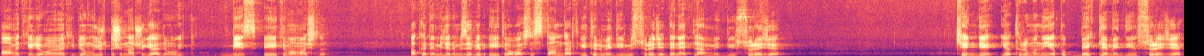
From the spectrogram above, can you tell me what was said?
Ahmet geliyor mu Mehmet gidiyor mu yurt dışından şu geldi mi o gitti. Biz eğitim amaçlı akademilerimize bir eğitim amaçlı standart getirmediğimiz sürece denetlenmediği sürece kendi yatırımını yapıp beklemediğin sürece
